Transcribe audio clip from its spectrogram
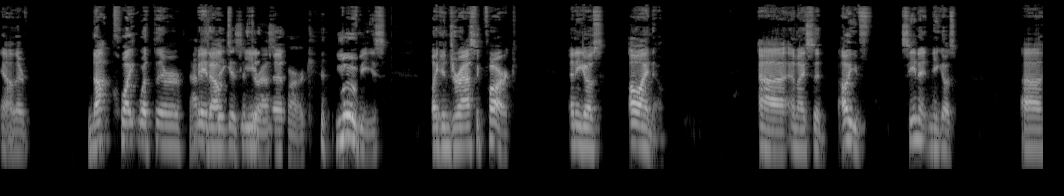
you know, they're not quite what they're Not made as out big to as in be in Jurassic the Park. movies, like in Jurassic Park. And he goes, "Oh, I know." Uh, and I said, "Oh, you've seen it?" And he goes, uh,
